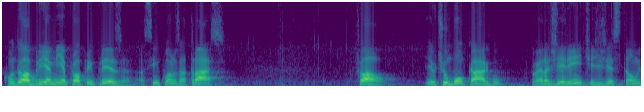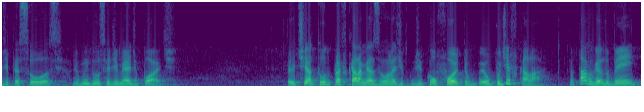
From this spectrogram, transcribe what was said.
Quando eu abri a minha própria empresa, há cinco anos atrás, pessoal, eu tinha um bom cargo, eu era gerente de gestão de pessoas de uma indústria de médio porte. Eu tinha tudo para ficar na minha zona de, de conforto. Eu, eu, podia ficar lá. Eu estava ganhando bem,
